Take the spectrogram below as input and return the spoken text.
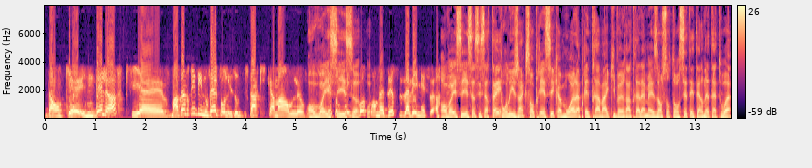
Donc, euh, une belle offre, puis euh, vous m'en donnerez des nouvelles pour les auditeurs qui commandent. Là. Vous On va sur essayer ça. Pour me dire si vous avez aimé ça. On va essayer ça, c'est certain. Pour les gens qui sont pressés comme moi après le travail, qui veulent rentrer à la maison, sur ton site internet à toi,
